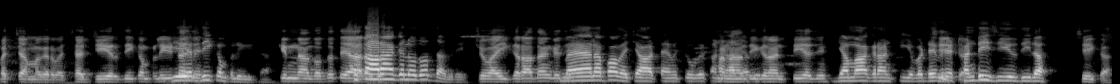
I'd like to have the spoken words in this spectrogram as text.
ਬੱਚਾ ਮਗਰ ਬੱਚਾ ਜੇਰ ਦੀ ਕੰਪਲੀਟ ਹੈ ਜੇਰ ਜੀ? ਦੀ ਕੰਪਲੀਟ ਆ। ਕਿੰਨਾ ਦੁੱਧ ਤਿਆਰ ਹੈ 17 ਕਿਲੋ ਦੁੱਧ ਆ ਵੀਰੇ। ਚਵਾਈ ਕਰਾ ਦਾਂਗੇ ਜੀ। ਮੈਂ ਨਾ ਭਾਵੇਂ ਚਾਰ ਟਾਈਮ ਚੋਵੇ ਖਾਣਾ ਕੰਨਾ ਦੀ ਗਾਰੰਟੀ ਹੈ ਜੀ। ਜਮਾ ਗਾਰੰਟੀ ਆ। ਵੱਡੇ ਵੀਰੇ ਠੀਕ ਆ। ਠੰਡੀ ਸੀਲ ਦੀ ਲਾ। ਠੀਕ ਆ।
